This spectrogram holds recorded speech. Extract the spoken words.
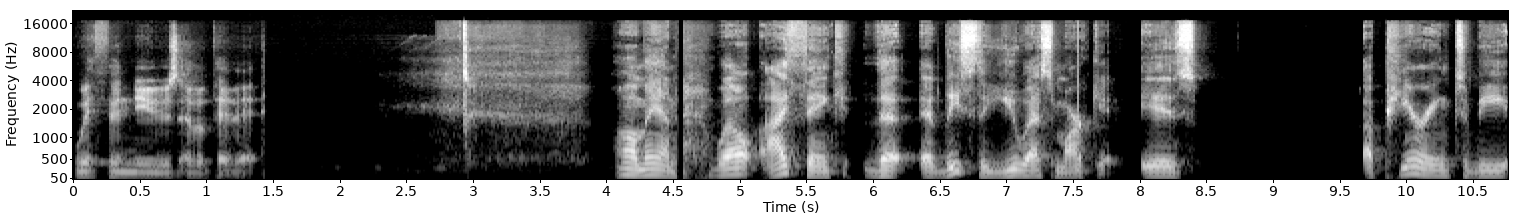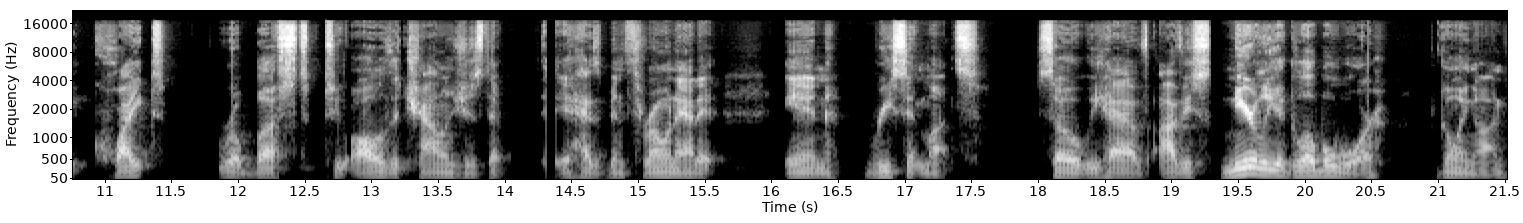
with the news of a pivot Oh man. Well, I think that at least the US market is appearing to be quite robust to all of the challenges that it has been thrown at it in recent months. So we have obviously nearly a global war going on,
